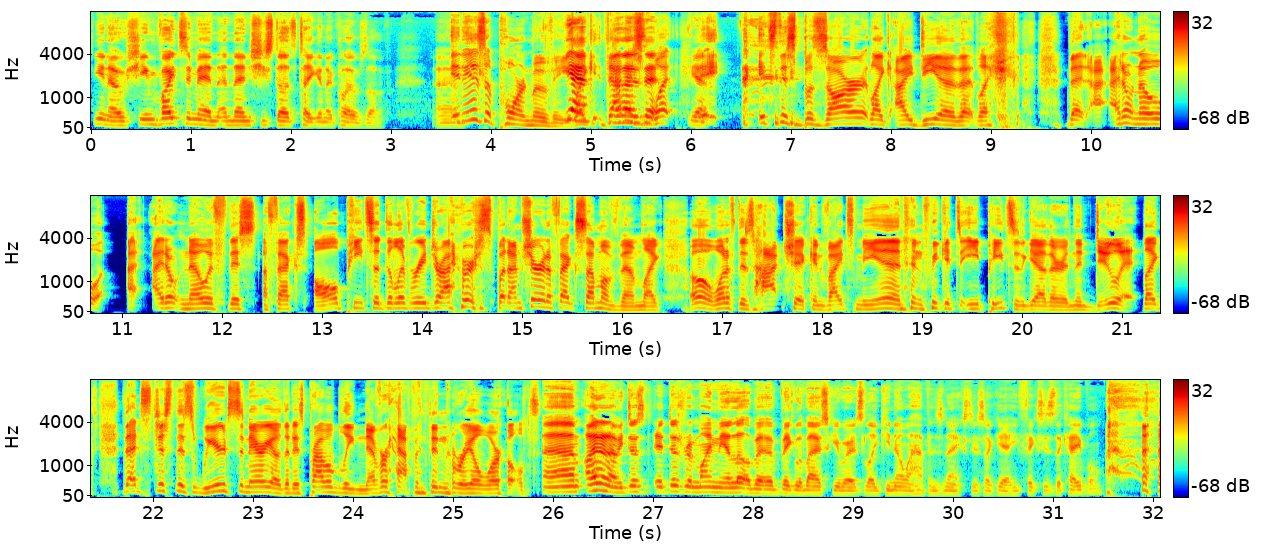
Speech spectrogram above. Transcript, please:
you know, she invites him in and then she starts taking her clothes off. Um, it is a porn movie. Yeah, like that that is, is what Yeah. it- it's this bizarre like idea that like that I, I don't know I, I don't know if this affects all pizza delivery drivers, but I'm sure it affects some of them. Like, oh, what if this hot chick invites me in and we get to eat pizza together and then do it? Like, that's just this weird scenario that has probably never happened in the real world. Um, I don't know. It does. It does remind me a little bit of Big Lebowski, where it's like you know what happens next. It's like yeah, he fixes the cable.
